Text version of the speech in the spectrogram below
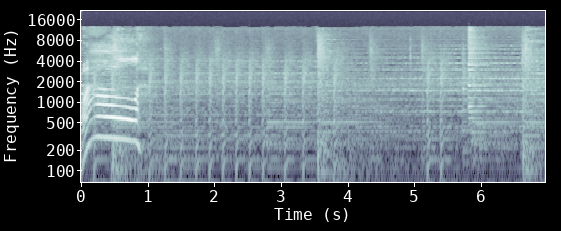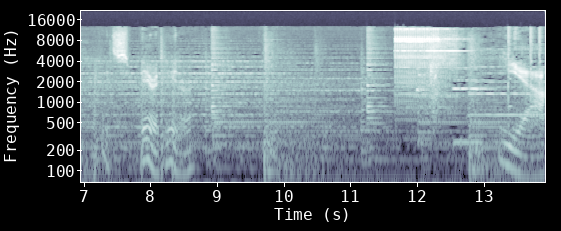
Well... It's spirit either. Yeah.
